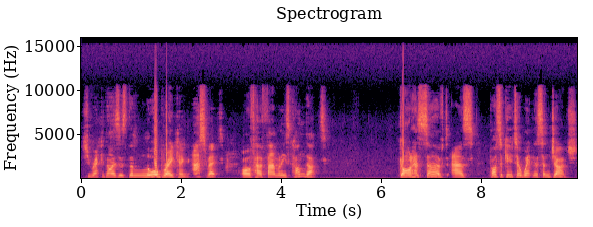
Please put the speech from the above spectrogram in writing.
She recognizes the law breaking aspect of her family's conduct. God has served as prosecutor, witness, and judge.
